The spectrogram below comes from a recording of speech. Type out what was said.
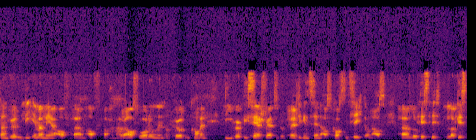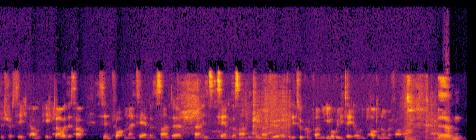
dann würden die immer mehr auf, ähm, auf, auf Herausforderungen und Hürden kommen, die wirklich sehr schwer zu bewältigen sind aus Kostensicht und aus äh, logistisch, logistischer Sicht. Ähm, ich glaube, deshalb sind Flotten ein sehr, interessante, äh, sehr interessantes Thema für, für die Zukunft von E-Mobilität und autonomer Fahren. Ähm,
